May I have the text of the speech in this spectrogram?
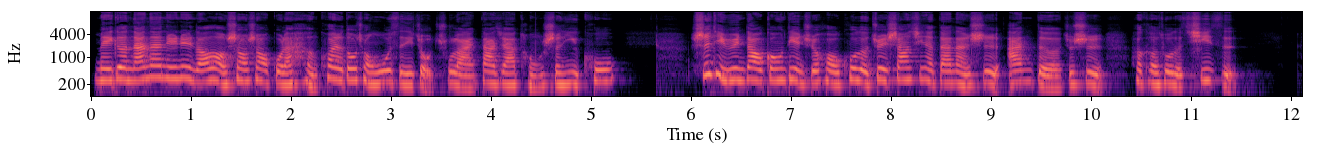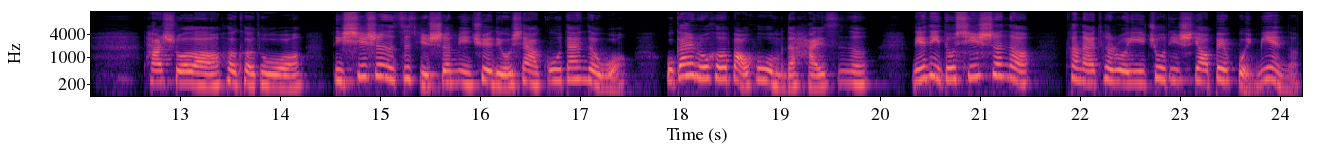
每个男男女女、老老少少过来，很快的都从屋子里走出来，大家同声一哭。尸体运到宫殿之后，哭了最伤心的当然是安德，就是赫克托的妻子。他说了，赫克托。你牺牲了自己生命，却留下孤单的我，我该如何保护我们的孩子呢？连你都牺牲了，看来特洛伊注定是要被毁灭了。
